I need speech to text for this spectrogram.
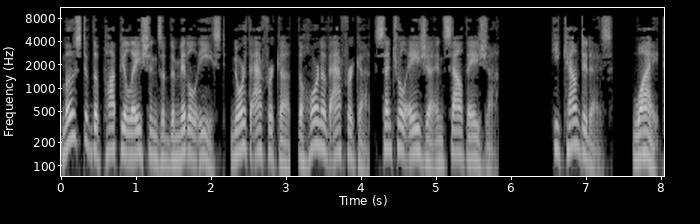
most of the populations of the Middle East, North Africa, the Horn of Africa, Central Asia and South Asia. He counted as white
